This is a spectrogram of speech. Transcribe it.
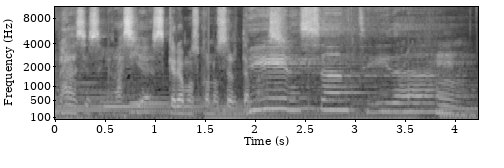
Gracias Señor, así es, queremos conocerte más. Mm.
